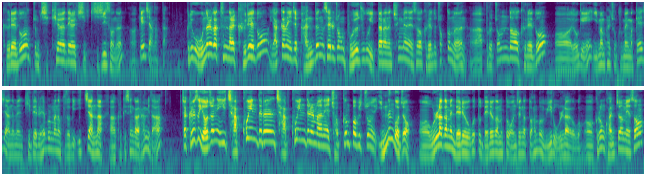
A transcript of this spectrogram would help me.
그래도 좀 지켜야 될 지, 지지선은 어, 깨지 않았다. 그리고 오늘 같은 날 그래도 약간의 이제 반등세를 조금 보여주고 있다라는 측면에서 그래도 조금은 어, 앞으로 좀 더 그래도 어, 여기 28,900만 깨지 않으면 기대를 해볼 만한 구석이 있지 않나 아, 그렇게 생각을 합니다. 자, 그래서 여전히 이 잡코인들은 잡코인들만의 접근법이 좀 있는 거죠. 어, 올라가면 내려오고 또 내려가면 또 언젠가 또 한번 위로 올라가고 어, 그런 관점에서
